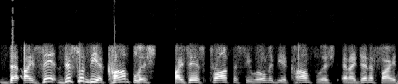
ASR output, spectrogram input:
that Isaiah, this would be accomplished, Isaiah's prophecy would only be accomplished and identified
